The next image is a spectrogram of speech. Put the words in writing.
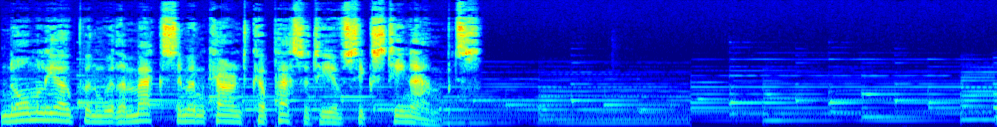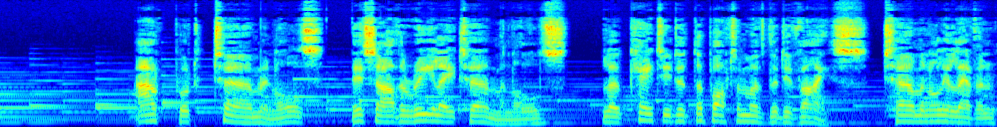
normally open with a maximum current capacity of 16 amps. Output terminals, this are the relay terminals, located at the bottom of the device. Terminal 11,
